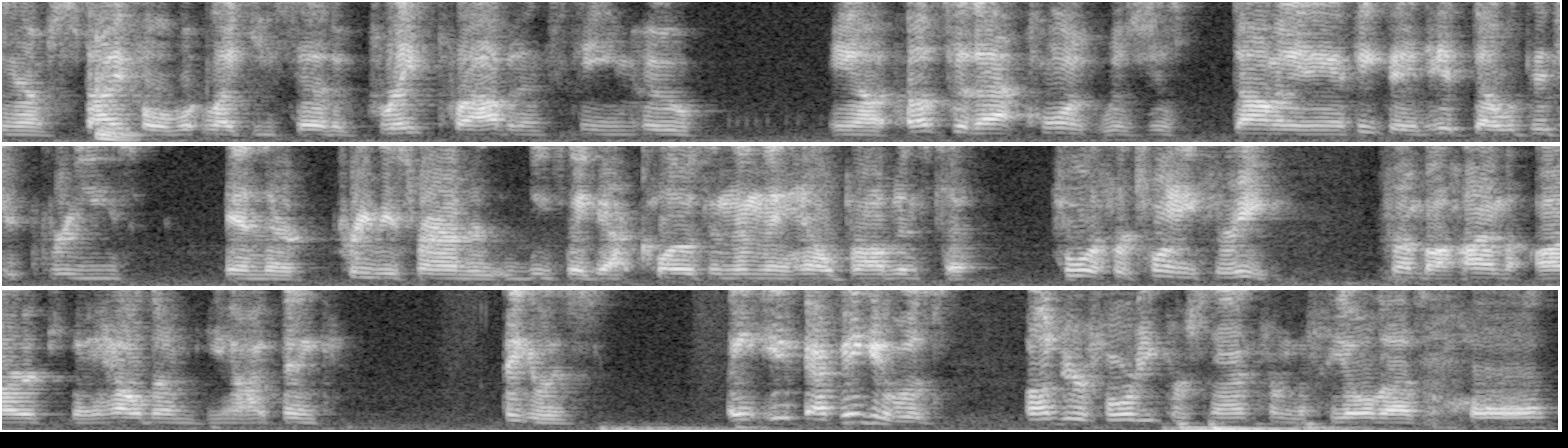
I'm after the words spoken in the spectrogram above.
you know stifle, like you said, a great Providence team who you know up to that point was just dominating. I think they had hit double digit threes in their previous round, or at least they got close, and then they held Providence to four for twenty three from behind the arc. They held them, you know, I think I think it was I think it was under 40% from the field as a whole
